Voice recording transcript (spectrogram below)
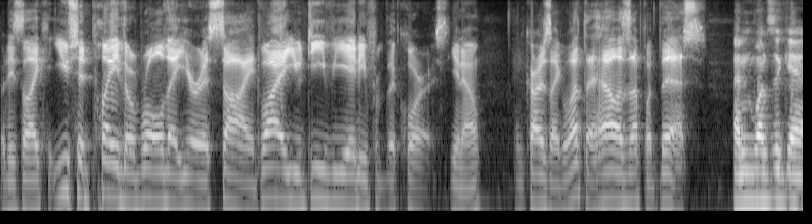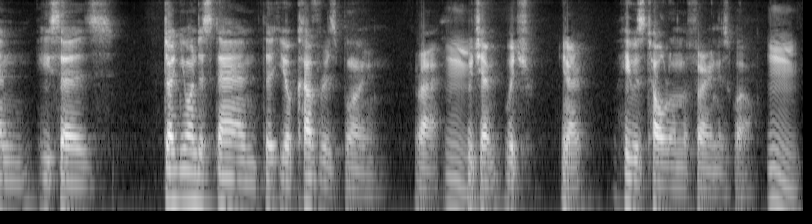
But he's like, you should play the role that you're assigned. Why are you deviating from the course? You know? And Carr's like, what the hell is up with this? And once again, he says, "Don't you understand that your cover is blown?" Right. Which, um, which you know, he was told on the phone as well. And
